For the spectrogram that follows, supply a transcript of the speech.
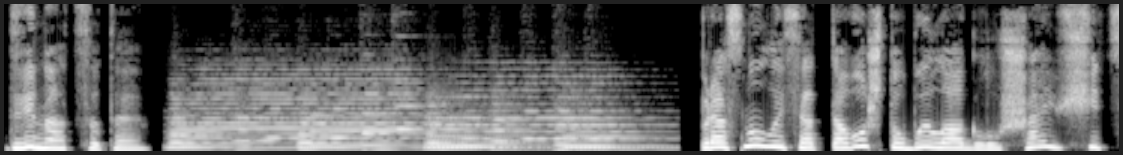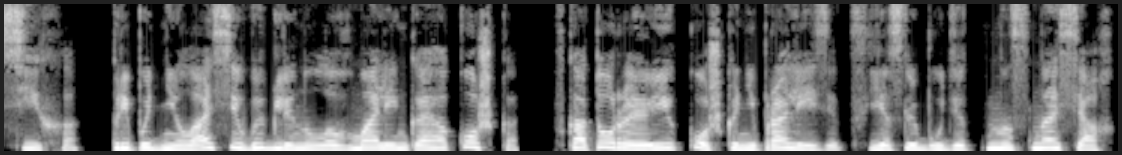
двенадцатая Проснулась от того, что было оглушающе тихо. Приподнялась и выглянула в маленькое окошко, в которое и кошка не пролезет, если будет на сносях.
